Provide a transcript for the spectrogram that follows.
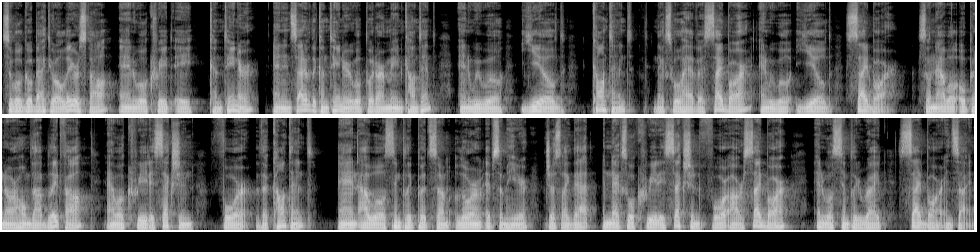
So we'll go back to our layers file and we'll create a container. And inside of the container, we'll put our main content and we will yield content. Next, we'll have a sidebar and we will yield sidebar. So now we'll open our home.blade file and we'll create a section for the content. And I will simply put some lorem ipsum here, just like that. And next we'll create a section for our sidebar and we'll simply write sidebar inside.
